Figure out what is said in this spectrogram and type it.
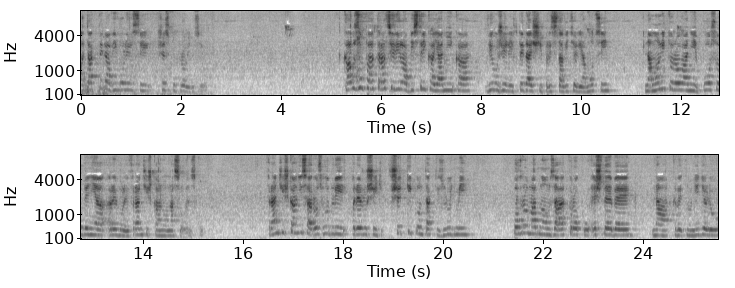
a tak teda vyvolil si Českú provinciu. Kauzu Pátra Cyrila Bystrika Janíka využili vtedajší predstavitelia moci na monitorovanie pôsobenia rehole Františkánov na Slovensku. Františkáni sa rozhodli prerušiť všetky kontakty s ľuďmi, pohromadnom zákroku EŠTB na kvetnú nedeľu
